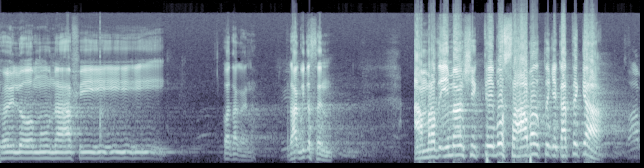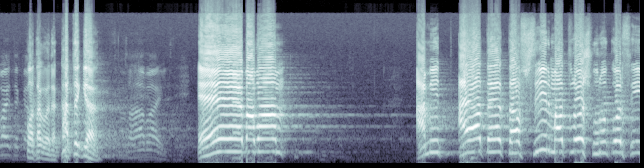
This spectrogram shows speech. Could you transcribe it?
হইল মুনাফি কথা কয় না? রাগ হইতেছেন? আমরা তো ইমান শিখতে এবো সাহাবাদ থেকে কার থেকে? কথা কয় না কার থেকে? এ বাবা আমি আয়াতের তাফসির মাত্র শুরু করছি।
